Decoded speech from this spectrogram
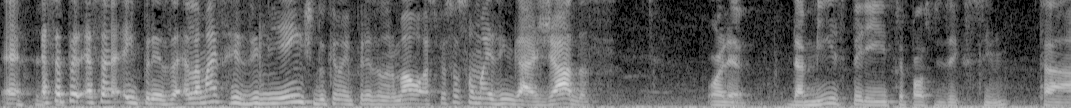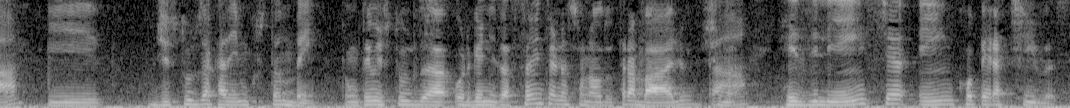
É, essa, essa empresa, ela é mais resiliente do que uma empresa normal? As pessoas são mais engajadas? Olha, da minha experiência eu posso dizer que sim. Tá. E de estudos acadêmicos também. Então tem um estudo da Organização Internacional do Trabalho, Tá. chama Resiliência em Cooperativas,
